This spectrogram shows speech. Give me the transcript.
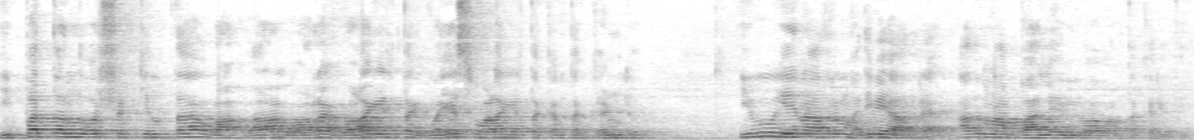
ಇಪ್ಪತ್ತೊಂದು ವರ್ಷಕ್ಕಿಂತ ಹೊರ ಒಳಗಿರ್ತ ವಯಸ್ಸು ಒಳಗಿರ್ತಕ್ಕಂಥ ಗಂಡು ಇವು ಏನಾದರೂ ಮದುವೆ ಆದರೆ ಅದನ್ನು ನಾವು ಬಾಲ್ಯ ವಿವಾಹ ಅಂತ ಕರಿತೀವಿ.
